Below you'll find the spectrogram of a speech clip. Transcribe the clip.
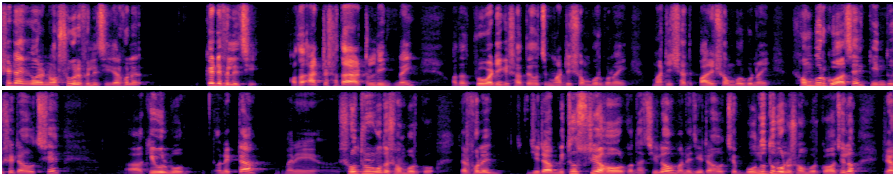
সেটা একেবারে নষ্ট করে ফেলেছি। যার ফলে কেটে ফেলেছি। অর্থাৎ একটার সাথে একটা লিঙ্ক নাই, অর্থাৎ প্রোবায়োটিকের সাথে হচ্ছে মাটির সম্পর্ক নাই, মাটির সাথে পানির সম্পর্ক নাই, সম্পর্ক আছে, কিন্তু সেটা হচ্ছে কি বলব, অনেকটা মানে শত্রুর মতো সম্পর্ক, যার ফলে যেটা মিথস্ক্রিয়া হওয়ার কথা ছিল মানে যেটা হচ্ছে বন্ধুত্বপূর্ণ সম্পর্ক হওয়া ছিল সেটা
